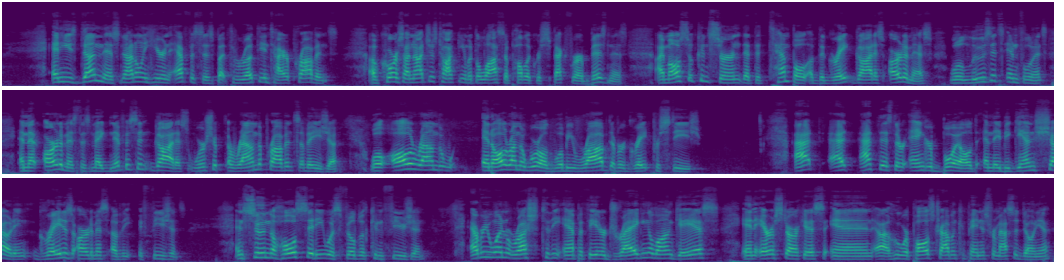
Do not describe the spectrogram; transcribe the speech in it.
And he's done this not only here in Ephesus, but throughout the entire province. Of course, I'm not just talking about the loss of public respect for our business. I'm also concerned that the temple of the great goddess Artemis will lose its influence and that Artemis, this magnificent goddess worshipped around the province of Asia, will all around the and all around the world will be robbed of her great prestige. At, at, at this, their anger boiled, and they began shouting, Great is Artemis of the Ephesians. And soon the whole city was filled with confusion. Everyone rushed to the amphitheater, dragging along Gaius and Aristarchus, and uh, who were Paul's traveling companions from Macedonia.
